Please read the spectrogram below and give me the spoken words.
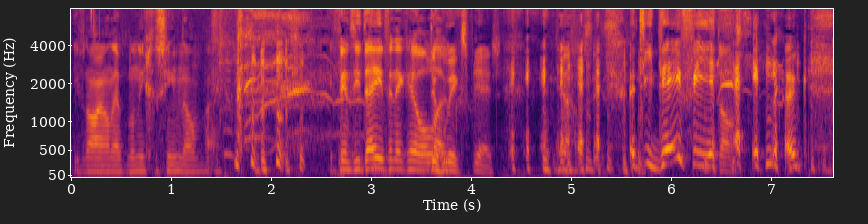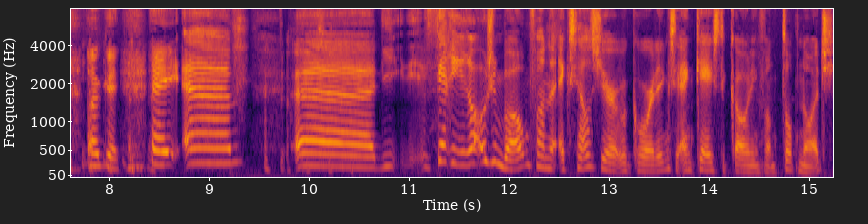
die van Arjan heb ik nog niet gezien dan. ik vind het idee vind ik heel Doe leuk. expres. Het idee vind je heel leuk. Oké. Hey, ehm, eh, die, die Ferry Rosenboom van Excelsior Recordings... en Kees de Koning van Top Notch...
